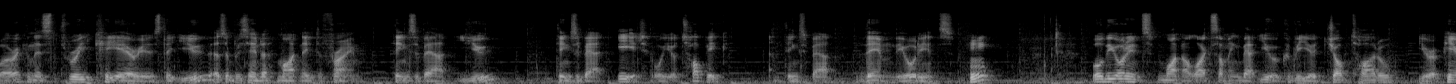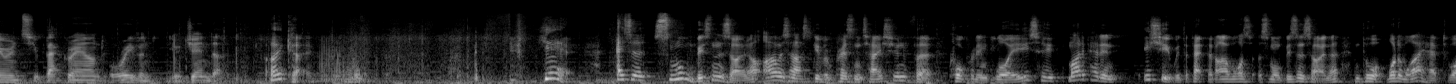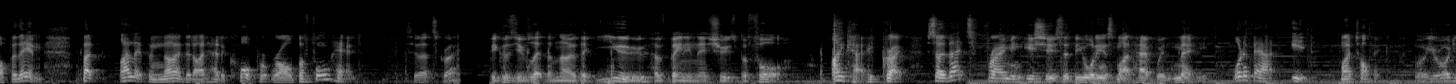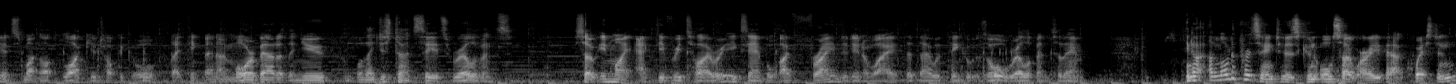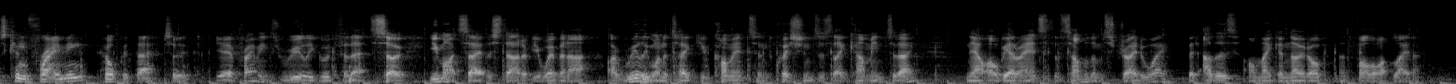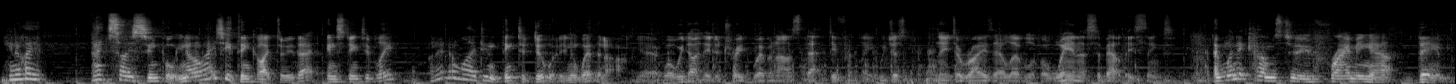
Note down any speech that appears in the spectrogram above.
Well, I reckon there's three key areas that you as a presenter might need to frame. Things about you, things about it or your topic, and things about them, the audience. Hmm? Well, the audience might not like something about you. It could be your job title, your appearance, your background, or even your gender. Okay. Yeah, as a small business owner, I was asked to give a presentation for corporate employees who might have had an issue with the fact that I was a small business owner and thought, what do I have to offer them? But I let them know that I'd had a corporate role beforehand. So that's great because you've let them know that you have been in their shoes before. Okay, great. So that's framing issues that the audience might have with me. What about it, my topic? Well, your audience might not like your topic or they think they know more about it than you, or they just don't see its relevance. So in my active retiree example, I framed it in a way that they would think it was all relevant to them. You know, a lot of presenters can also worry about questions. Can framing help with that too? Yeah, framing's really good for that. So you might say at the start of your webinar, I really want to take your comments and questions as they come in today. Now I'll be able to answer some of them straight away, but others I'll make a note of and follow up later. You know, that's so simple. You know, I actually think I do that instinctively. I don't know why I didn't think to do it in a webinar. Yeah, well, we don't need to treat webinars that differently. We just need to raise our level of awareness about these things. And when it comes to framing out them,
